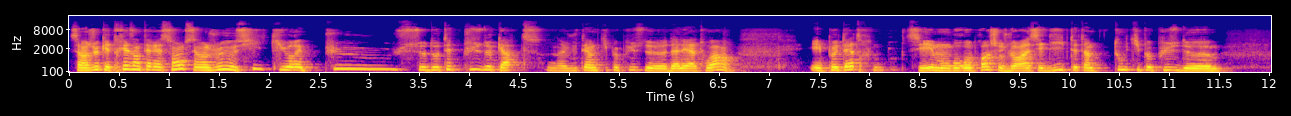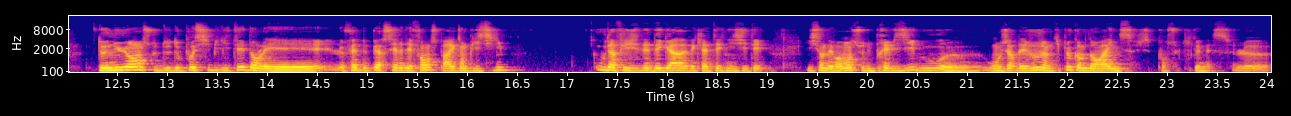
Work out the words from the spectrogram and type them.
C'est un jeu qui est très intéressant. C'est un jeu aussi qui aurait pu se doter de plus de cartes, ajouter un petit peu plus d'aléatoire. Et peut-être, c'est mon gros reproche, je leur assez dit, peut-être un tout petit peu plus de, nuances ou de, possibilités dans le fait de percer la défense, par exemple ici, ou d'infliger des dégâts avec la technicité. Ici, on est vraiment sur du prévisible où, euh, on gère des jauges un petit peu comme dans Reigns, pour ceux qui connaissent le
